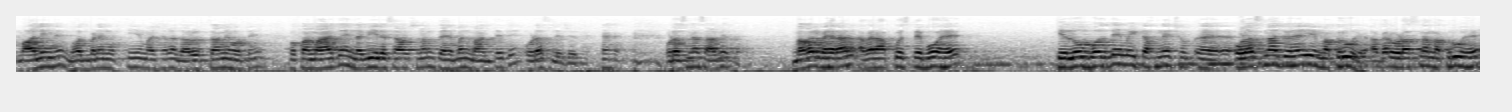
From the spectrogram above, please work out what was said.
معلم ہیں، بہت بڑے مفتی ہیں ماشاء اللہ دارالفتہ میں ہوتے ہیں، وہ فرمایا تھے نبی علیہ السلام تہبند باندھتے تھے، اڑس لیتے تھے، اڑسنا ثابت ہے، مگر بہرحال اگر آپ کو اس پہ وہ ہے کہ لوگ بولتے ہیں بھائی ٹخنے اڑسنا جو ہے یہ مکرو ہے۔ اگر اڑسنا مکرو ہے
